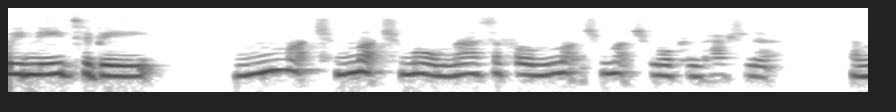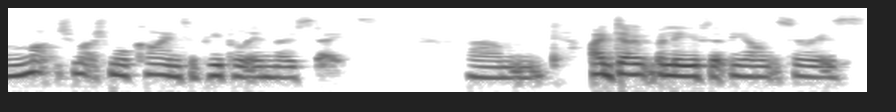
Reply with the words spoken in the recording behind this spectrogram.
we need to be much, much more merciful, much, much more compassionate, and much, much more kind to people in those states. Um, I don't believe that the answer is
